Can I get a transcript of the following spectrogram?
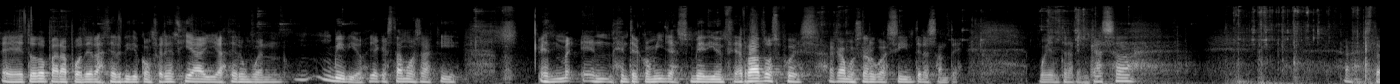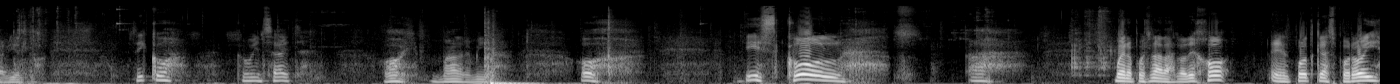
eh, todo para poder hacer videoconferencia y hacer un buen vídeo, ya que estamos aquí entre comillas medio encerrados, pues hagamos algo así interesante. Voy a entrar en casa. Ah, está abierto. Rico, go inside. Ay, madre mía. Oh, it's cold. Ah. Bueno, pues nada, lo dejo. El podcast por hoy.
